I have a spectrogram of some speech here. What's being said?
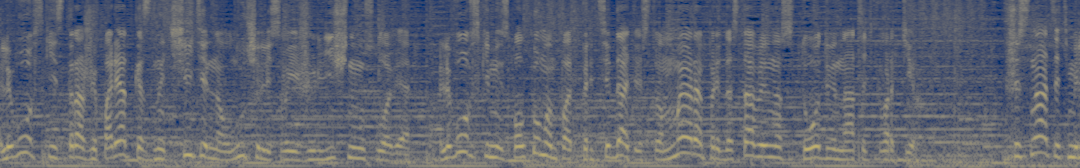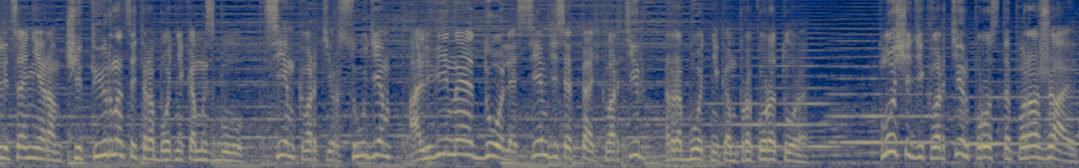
львовские стражи порядка значительно улучшили свои жилищные условия. Львовским исполкомом под председательством мэра предоставлено 112 квартир. 16 милиционерам, 14 работникам СБУ, 7 квартир судьям, а львиная доля 75 квартир работникам прокуратуры. Площади квартир просто поражают.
